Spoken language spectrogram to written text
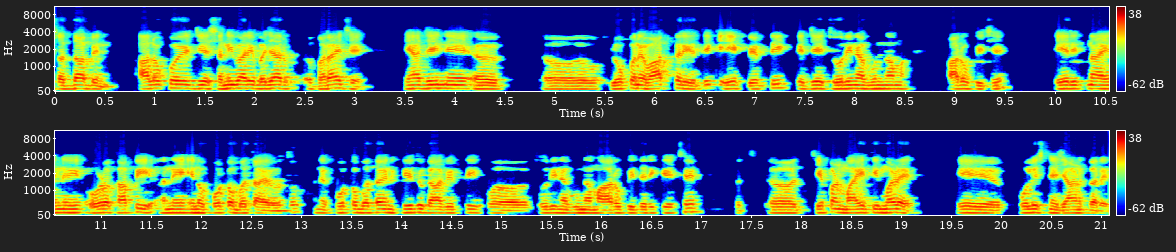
શ્રદ્ધાબેન. આ લોકોએ જે શનિવારી બજાર ભરાય છે, ત્યાં જઈને લોકોને વાત કરી હતી કે એક વ્યક્તિ કે જે ચોરીના ગુનામાં આરોપી છે, એ રીતના એની ઓળખ આપી અને એનો ફોટો બતાવ્યો હતો. અને ફોટો બતાવીને કીધું કે આ વ્યક્તિ ચોરીના ગુનામાં આરોપી તરીકે છે. જે પણ માહિતી મળે એ પોલીસને જાણ કરે.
